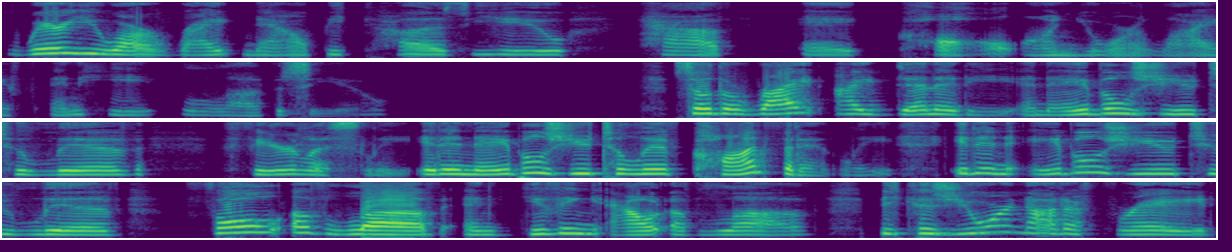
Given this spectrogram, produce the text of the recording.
where you are right now because you have a call on your life and he loves you. So the right identity enables you to live fearlessly. It enables you to live confidently. It enables you to live full of love and giving out of love because you're not afraid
